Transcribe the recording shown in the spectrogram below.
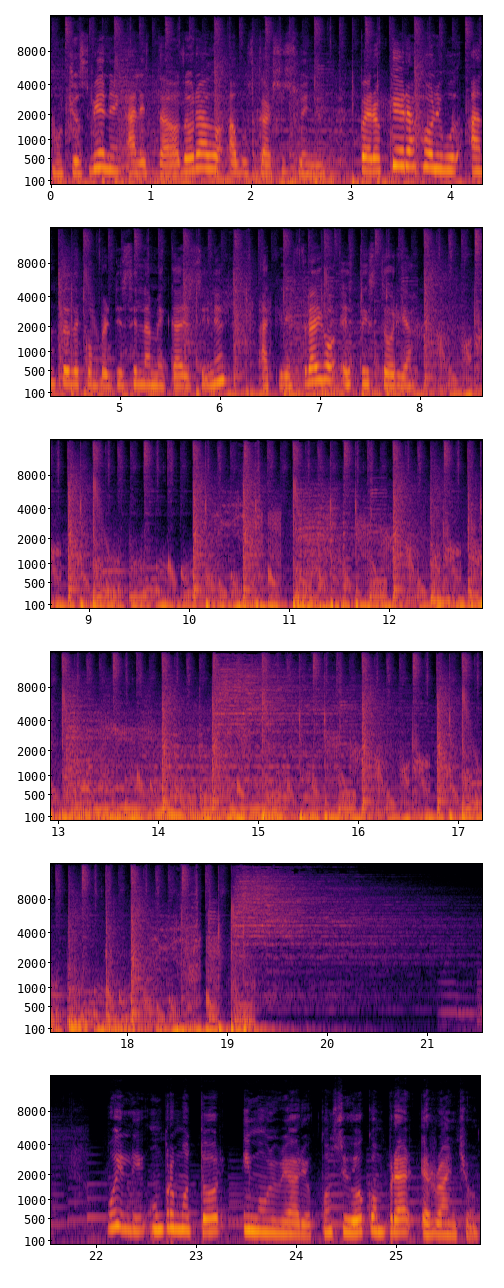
Muchos vienen al estado dorado a buscar sus sueños. Pero ¿qué era Hollywood antes de convertirse en la meca del cine? Aquí les traigo esta historia. Willy, un promotor inmobiliario, consiguió comprar el rancho.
